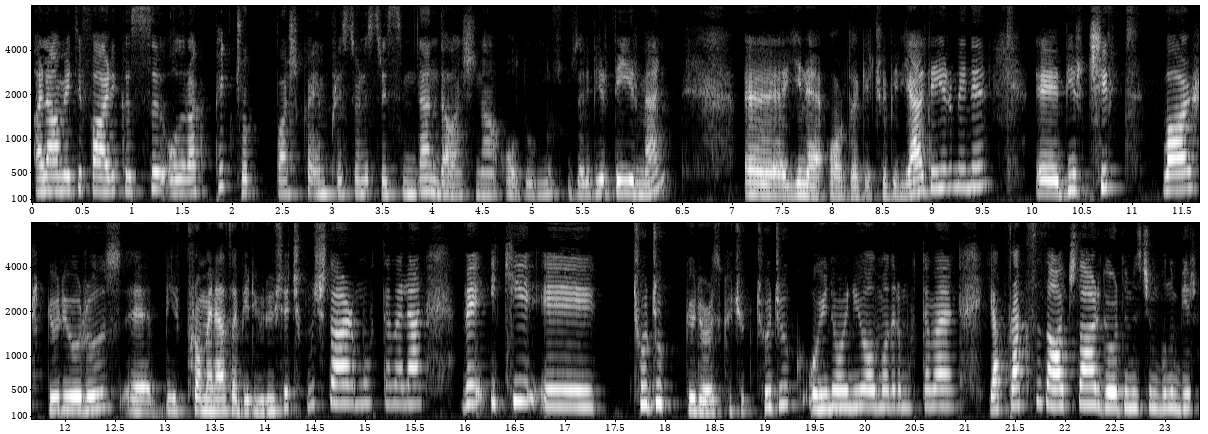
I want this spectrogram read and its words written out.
alameti farikası olarak pek çok başka empresyonist resimden de aşina olduğumuz üzere bir değirmen. Ee, yine orada geçiyor bir yel değirmeni. Ee, bir çift var görüyoruz. Ee, bir promenada bir yürüyüşe çıkmışlar muhtemelen. Ve iki e, çocuk görüyoruz küçük çocuk. Oyun oynuyor olmaları muhtemel. Yapraksız ağaçlar gördüğümüz için bunun bir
